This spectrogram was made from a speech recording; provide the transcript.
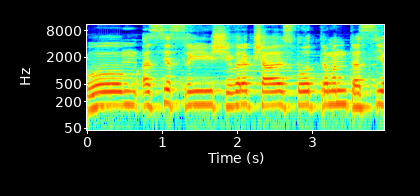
ॐ अस्य श्रीशिवरक्षास्तोत्रमन्त्रस्य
